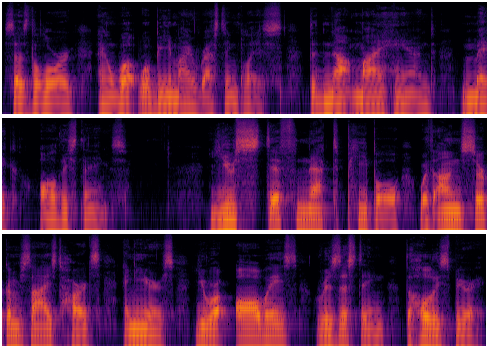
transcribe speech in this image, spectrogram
says the Lord, and what will be my resting place? Did not my hand make all these things? You stiff necked people with uncircumcised hearts and ears, you are always resisting the Holy Spirit.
